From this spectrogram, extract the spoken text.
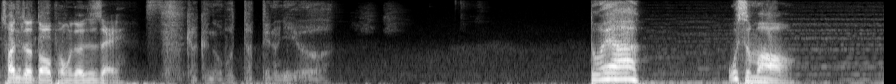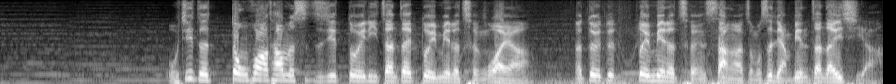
穿着斗篷的人是谁？せっかく登ったってのによ。对啊，为什么？我记得动画他们是直接对立站在对面的城外啊，啊对对对面的城上啊，怎么是两边站在一起啊？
